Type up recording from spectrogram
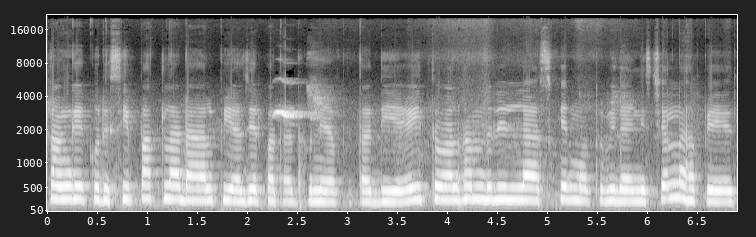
সঙ্গে করেছি পাতলা ডাল, পেঁয়াজের পাতা, ধনিয়া পাতা দিয়ে। এই তো আলহামদুলিল্লাহ, আজকের মতো বিদায় নিচ্ছি। আল্লাহ হাফেজ।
